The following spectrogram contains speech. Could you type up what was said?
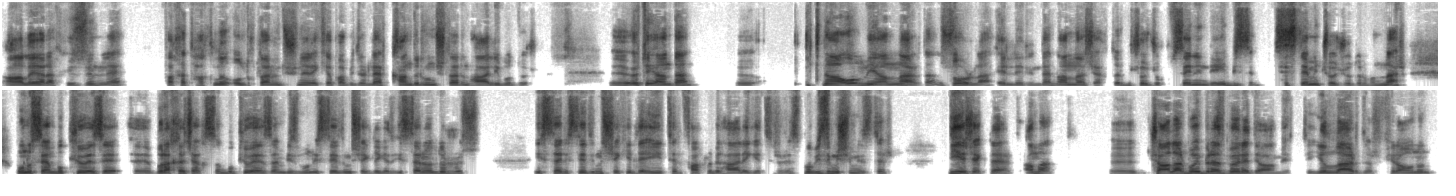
ağlayarak, hüzünle fakat haklı olduklarını düşünerek yapabilirler. Kandırılmışların hali budur. E, öte yandan e, ikna olmayanlar da zorla ellerinden alınacaktır. Bu çocuk senin değil bizim. Sistemin çocuğudur bunlar. Bunu sen bu küveze e, bırakacaksın. Bu küvezden biz bunu istediğimiz şekilde getir. İster öldürürüz, ister istediğimiz şekilde eğitir, farklı bir hale getiririz. Bu bizim işimizdir diyeceklerdi. Ama e, çağlar boyu biraz böyle devam etti. Yıllardır Firavun'un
